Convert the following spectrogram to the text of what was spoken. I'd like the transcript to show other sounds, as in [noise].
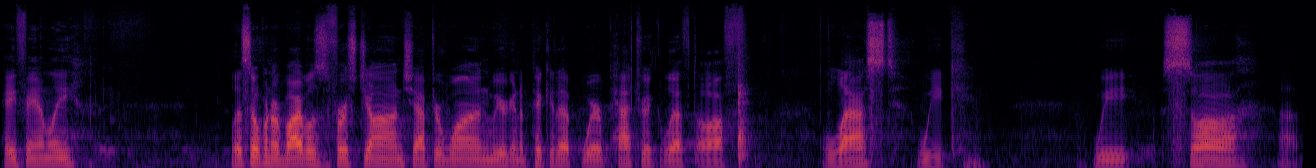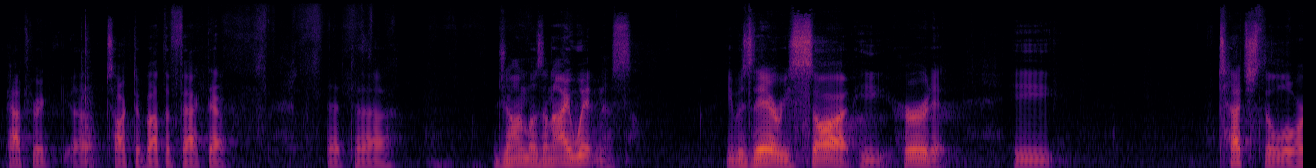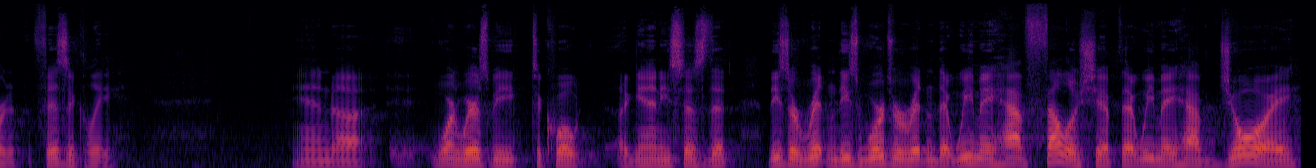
Hey, family. Let's open our Bibles to 1 John chapter 1. We are going to pick it up where Patrick left off last week. We saw uh, Patrick uh, talked about the fact that, that uh, John was an eyewitness. He was there, he saw it, he heard it, he touched the Lord physically. And uh, Warren Wiersbe, to quote again, he says that these are written, these words were written that we may have fellowship, that we may have joy,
